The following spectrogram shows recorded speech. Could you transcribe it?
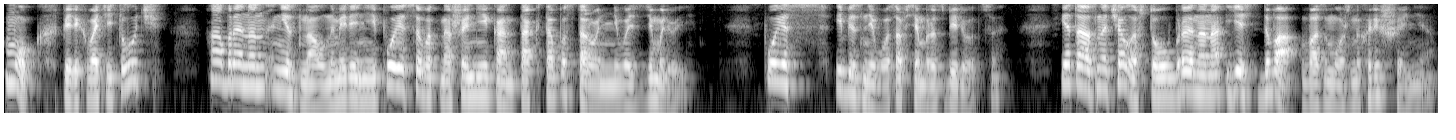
мог перехватить луч, а Бреннан не знал намерений пояса в отношении контакта постороннего с Землей. Пояс и без него совсем разберется. Это означало, что у Бреннана есть два возможных решения.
